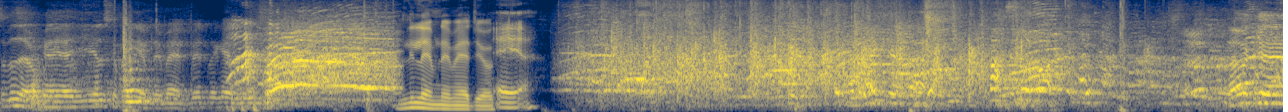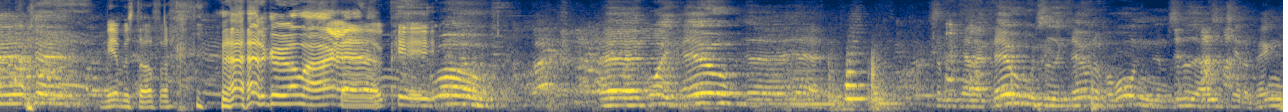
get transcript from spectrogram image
Så ved jeg, okay, ja, I elsker begge MDMA. Fedt, hvad kan jeg En lille MDMA-joke. Ja, ja. Okay. Mere med stoffer. det gør mig. Ja, okay. Wow. Øh, bor i Greve, øh, ja. Som vi kalder Grevehuset, Greven og Baronen, jamen, så ved jeg også, at jeg tjener penge,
